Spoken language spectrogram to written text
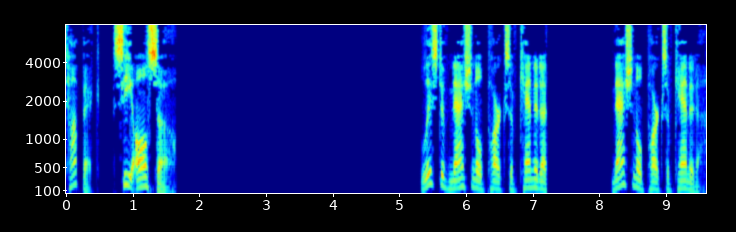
Gwaii Haanas. See also List of national parks of Canada National Parks of Canada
